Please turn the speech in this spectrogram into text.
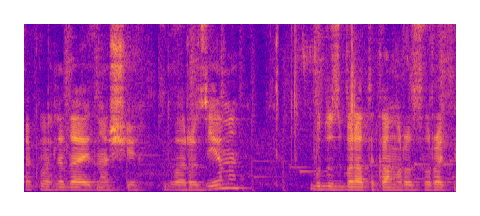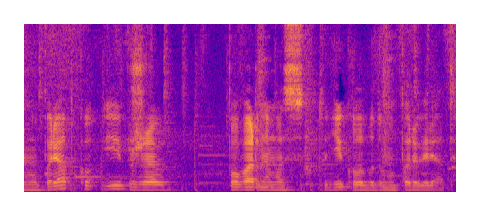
Так виглядають наші два роз'єми. Буду збирати камеру в зворотньому порядку і вже повернемось тоді, коли будемо перевіряти.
